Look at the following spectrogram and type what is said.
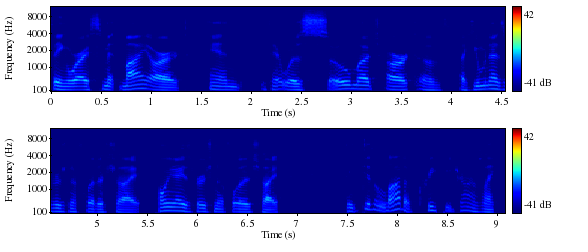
thing where I submit my art, and there was so much art of a humanized version of Fluttershy, ponyized version of Fluttershy. They did a lot of creepy drawings. Like,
